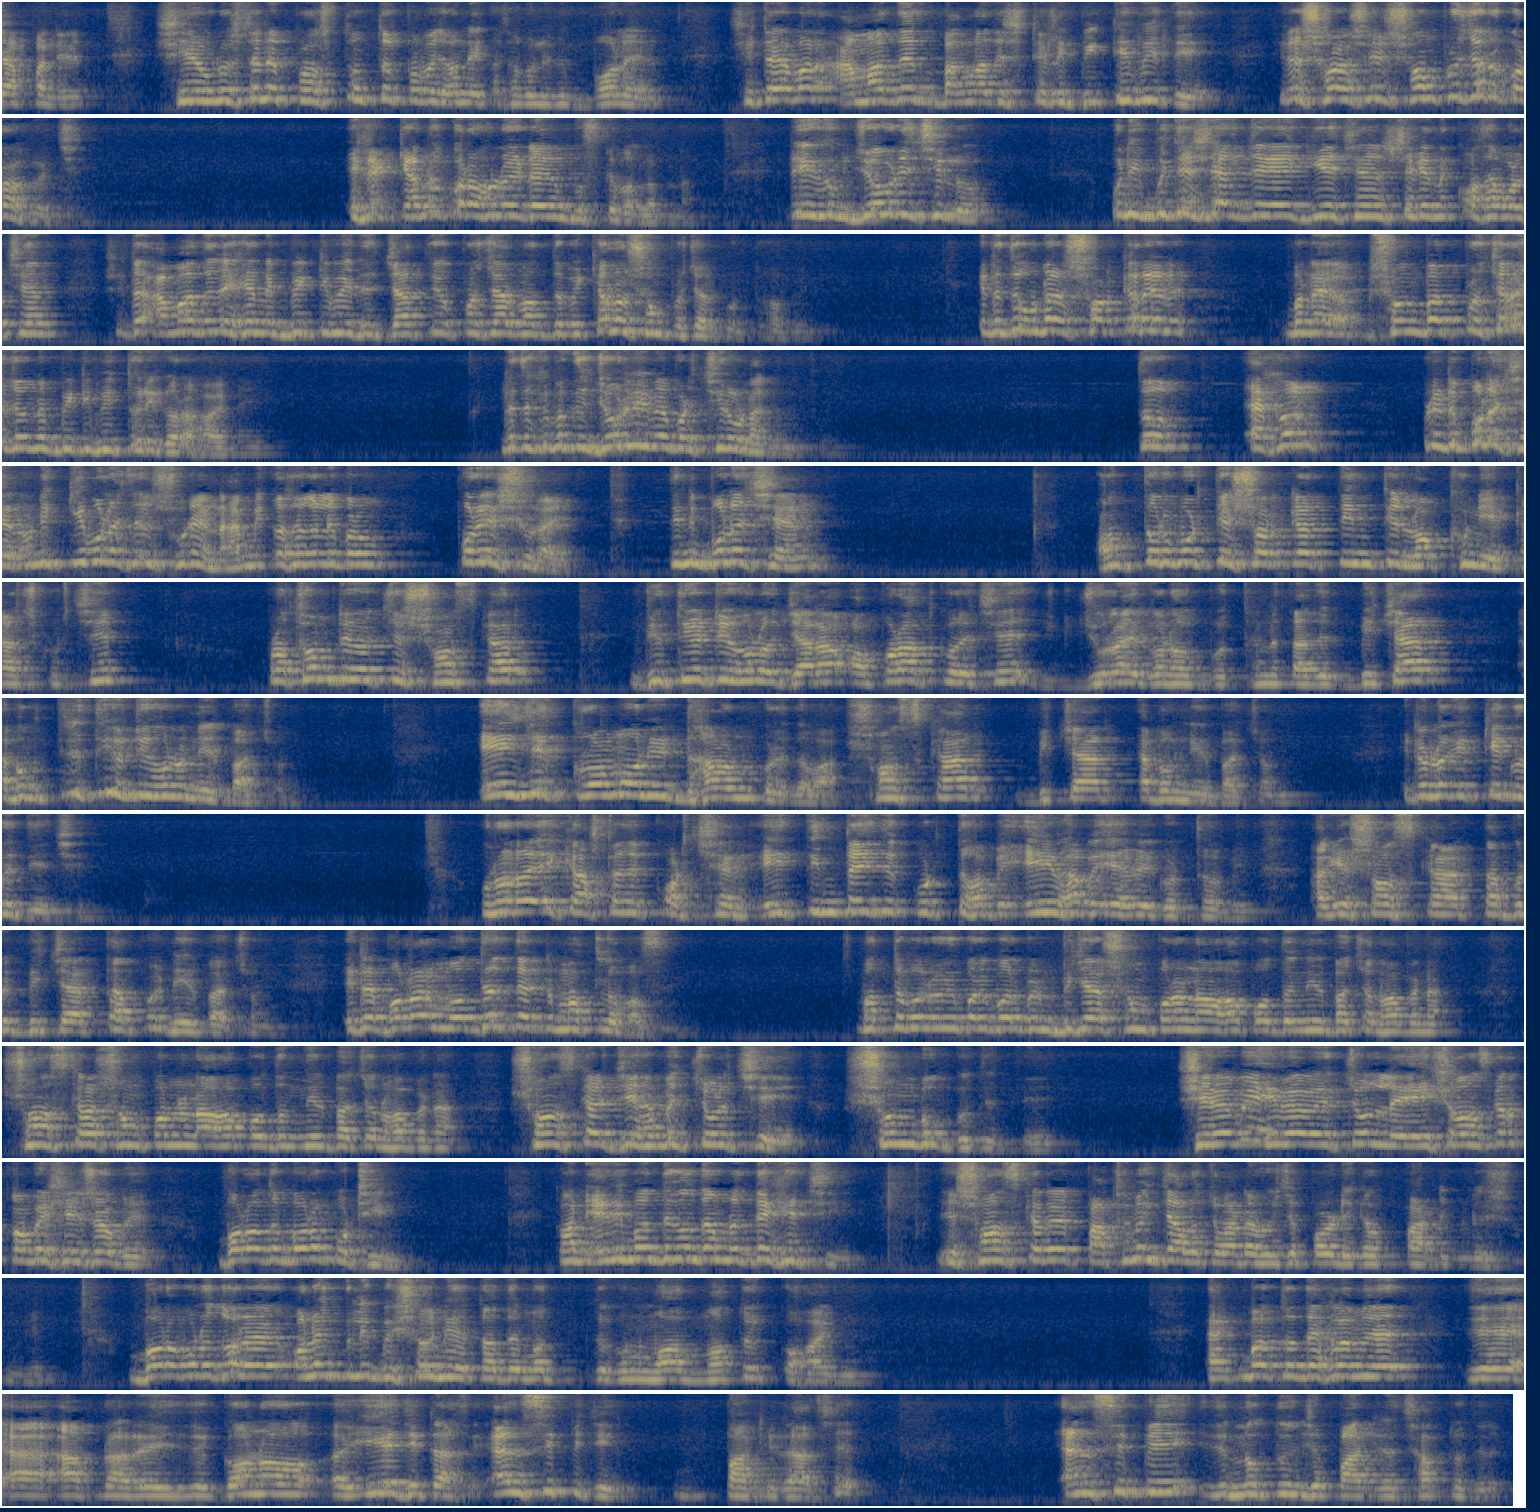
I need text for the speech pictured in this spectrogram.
জাপানের, সেই অনুষ্ঠানে প্রশ্নোত্তর পর্বে যখন এই কথাগুলি বলেন, সেটা আবার আমাদের বাংলাদেশ টেলি বিটিভিতে এটা সরাসরি সম্প্রচারও করা হয়েছে। এটা কেন করা হলো এটা আমি বুঝতে পারলাম না। এটা খুব জরুরি ছিল। উনি বিদেশে এক জায়গায় গিয়েছেন, সেখানে কথা বলছেন, সেটা আমাদের এখানে বিটিভিতে জাতীয় প্রচার মাধ্যমে কেন সম্প্রচার করতে হবে? এটা তো ওনার সরকারের মানে সংবাদ প্রচারের জন্য বিটিভি তৈরি করা হয় নাই। এটা তো জরুরি ব্যাপার ছিল না কিন্তু। তো এখন উনি বলেছেন, উনি কি বলেছেন শুনেন আমি কথাগুলি বরং পরে শোনাই। তিনি বলেছেন, অন্তর্বর্তী সরকার তিনটি লক্ষ্য নিয়ে কাজ করছে। প্রথমটি হচ্ছে সংস্কার, দ্বিতীয়টি হলো যারা অপরাধ করেছে জুলাই গণ অভ্যুত্থানে তাদের বিচার, এবং তৃতীয়টি হলো নির্বাচন। এই যে ক্রম নির্ধারণ করে দেওয়া, সংস্কার, বিচার এবং নির্বাচন, এটা ওনাকে কে করে দিয়েছে? ওনারা এই কাজটা যে করছেন, এই তিনটাই যে করতে হবে, এইভাবে এইভাবে করতে হবে। আগে সংস্কার, তারপরে বিচার, তারপরে নির্বাচন। এটা বলার মধ্যে তো একটা মতলব আছে। মতলব উনি পরে বলবেন, বিচার সম্পন্ন না হওয়া পর্যন্ত নির্বাচন হবে না। সংস্কার সম্পন্ন না হওয়া পর্যন্ত নির্বাচন হবে না। সংস্কার যেভাবে চলছে, সম্ভব গতিতে, সেভাবে, এইভাবে চললে এই সংস্কার কবে শেষ হবে, বলা তো বড় কঠিন। কারণ এরই মধ্যে কিন্তু আমরা দেখেছি যে সংস্কারের প্রাথমিক যে আলোচনাটা হয়েছে পলিটিক্যাল পার্টিগুলির সঙ্গে বড় বড় দলের অনেকগুলি বিষয় নিয়ে তাদের মধ্যে কোনো মতৈক্য হয়নি। তো দেখলাম যে যে আপনার এই যে গণ ইয়ে যেটা আছে এনসিপি যে পার্টিটা আছে এনসিপি যে নতুন যে পার্টিটা ছাত্রদের,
